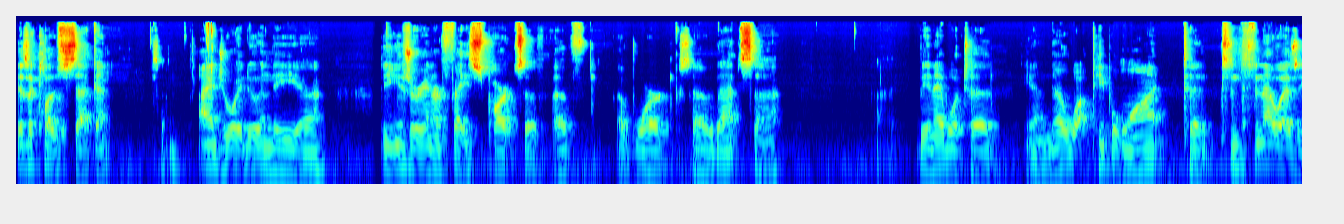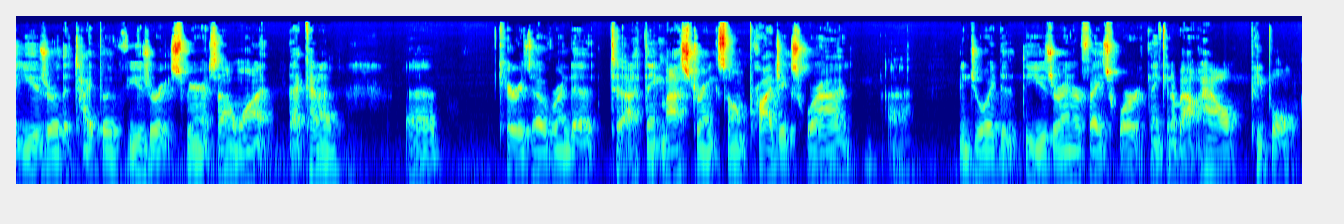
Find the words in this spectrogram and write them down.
is a close second. So I enjoy doing the uh, the user interface parts of, of, of work. So that's uh, uh, being able to you know know what people want to, to, to know as a user the type of user experience I want. That kind of uh, carries over into to I think my strengths on projects where I uh, enjoy the, the user interface work, thinking about how people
